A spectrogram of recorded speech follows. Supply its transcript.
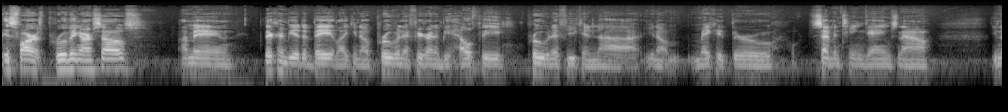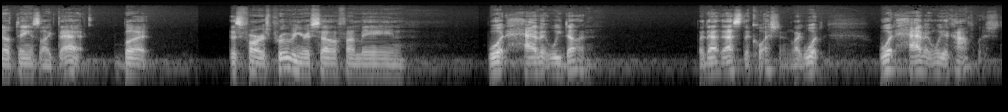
As far as proving ourselves, I mean, there can be a debate, like you know, proving if you're going to be healthy, proving if you can, uh, you know, make it through 17 games now, you know, things like that. But as far as proving yourself, I mean, what haven't we done? But that, that's the question. Like, what what haven't we accomplished?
